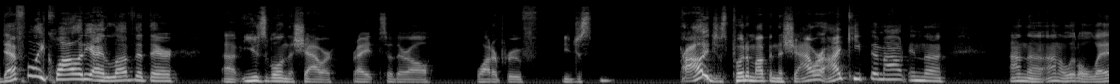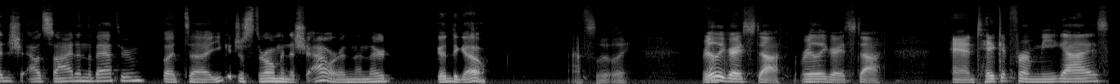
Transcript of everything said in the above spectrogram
definitely quality. I love that they're uh, usable in the shower, right? So they're all waterproof. You just probably just put them up in the shower. I keep them out in the on the on a little ledge outside in the bathroom, but uh, you could just throw them in the shower and then they're good to go. Absolutely. Really great stuff. Really great stuff. And take it from me, guys.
